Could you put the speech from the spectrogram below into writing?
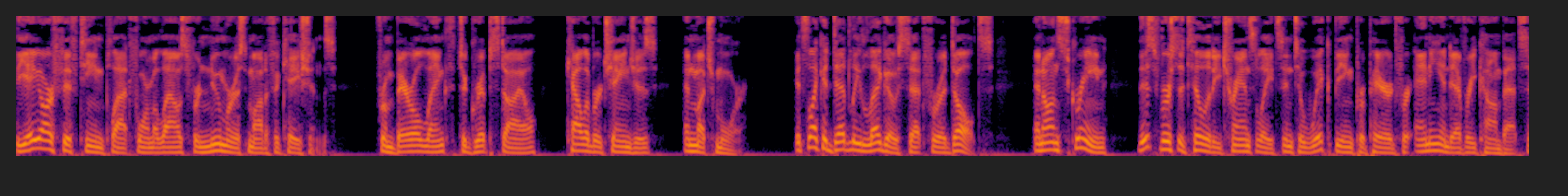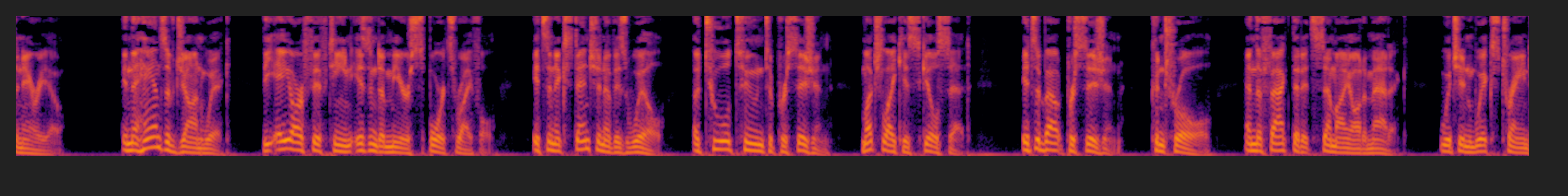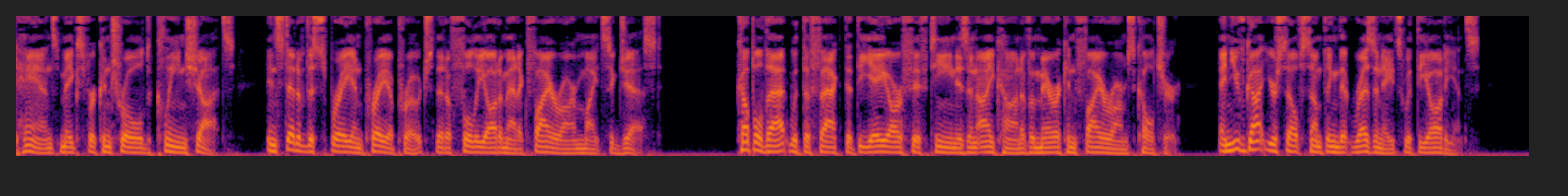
The AR-15 platform allows for numerous modifications, from barrel length to grip style, caliber changes, and much more. It's like a deadly Lego set for adults, and on screen, this versatility translates into Wick being prepared for any and every combat scenario. In the hands of John Wick, the AR-15 isn't a mere sports rifle. It's an extension of his will, a tool tuned to precision, much like his skill set. It's about precision, control, and the fact that it's semi-automatic, which in Wick's trained hands makes for controlled, clean shots, instead of the spray and pray approach that a fully automatic firearm might suggest. Couple that with the fact that the AR-15 is an icon of American firearms culture, and you've got yourself something that resonates with the audience.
